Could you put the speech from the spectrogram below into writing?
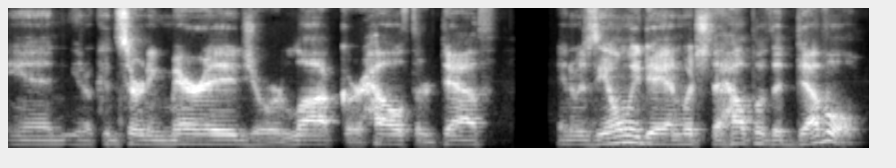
and you know concerning marriage or luck or health or death. And it was the only day on which the help of the devil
